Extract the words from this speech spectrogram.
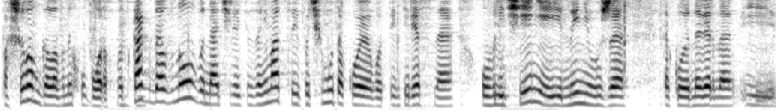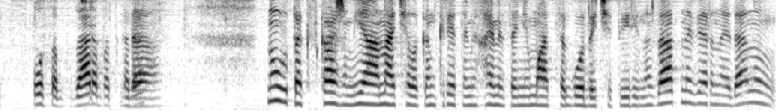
пошивом головных уборов. Вот как давно вы начали этим заниматься и почему такое вот интересное увлечение и ныне уже такой, наверное, и способ заработка, да? да? Ну, так скажем, я начала конкретно мехами заниматься года четыре назад, наверное, да, ну,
